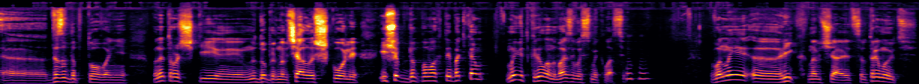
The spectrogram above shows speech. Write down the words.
е, дезадаптовані, вони трошки е, недобре навчались в школі. І щоб допомогти батькам, ми відкрили на базі 8 класів. Вони е, рік навчаються, отримують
